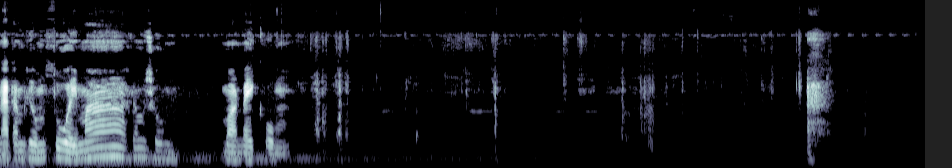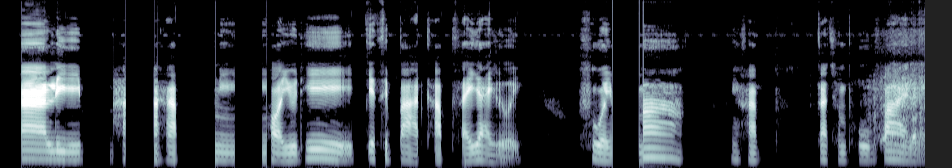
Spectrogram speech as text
นะท่านผู้ชมสวยมากท่านผู้ชมมอลใบคมอาลีพาครับนี่ขออยู่ที่เจ็ดสิบบาทครับไซส์ใหญ่เลย สวยมากนี่ครับกัดชมพูป้ายเลย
